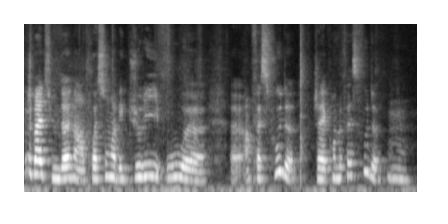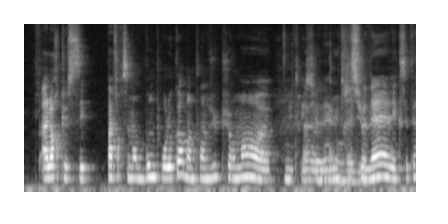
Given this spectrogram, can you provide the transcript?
je sais pas, tu me donnes un poisson avec du riz ou euh, euh, un fast-food, j'allais prendre le fast-food. Mm. Alors que c'est pas forcément bon pour le corps d'un point de vue purement nutritionnel, nutritionnel etc.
